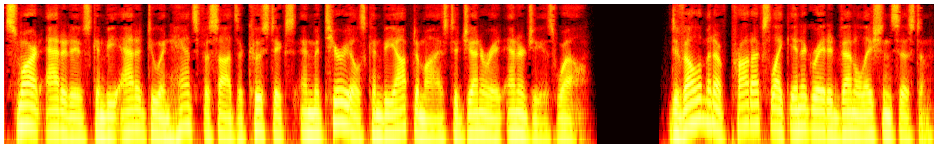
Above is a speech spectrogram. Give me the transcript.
Smart additives can be added to enhance facades acoustics and materials can be optimized to generate energy as well. Development of products like integrated ventilation system,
